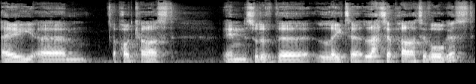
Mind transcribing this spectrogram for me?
a, um, a podcast in sort of the later latter part of August.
